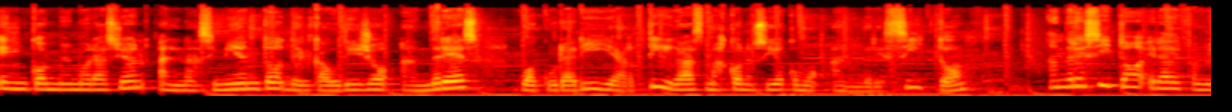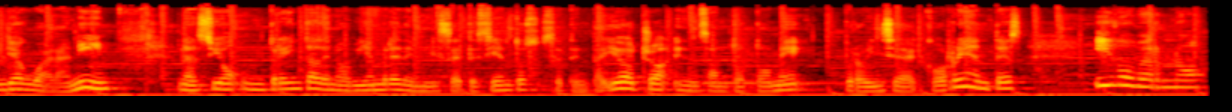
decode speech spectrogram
en conmemoración al nacimiento del caudillo Andrés Guacurarí y Artigas, más conocido como Andresito. Andresito era de familia guaraní, nació un 30 de noviembre de 1778 en Santo Tomé, provincia de Corrientes, y gobernó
